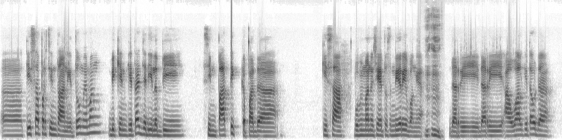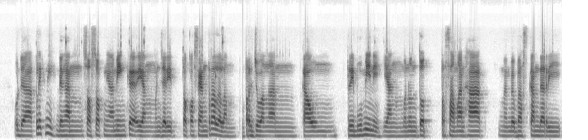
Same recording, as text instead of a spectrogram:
uh, kisah percintaan itu memang bikin kita jadi lebih simpatik kepada kisah Bumi Manusia itu sendiri, Bang ya. Mm -hmm. Dari dari awal kita udah udah klik nih dengan sosoknya Mingke yang menjadi tokoh sentral dalam perjuangan kaum pribumi nih yang menuntut persamaan hak, membebaskan dari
